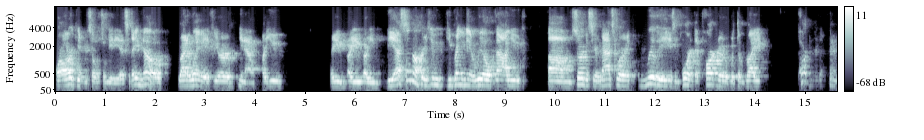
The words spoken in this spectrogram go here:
or are getting social media, so they know right away if you're, you know, are you are you are you are you BSing or are you you bringing me a real valued um, service here? And that's where it really is important to partner with the right partner that can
